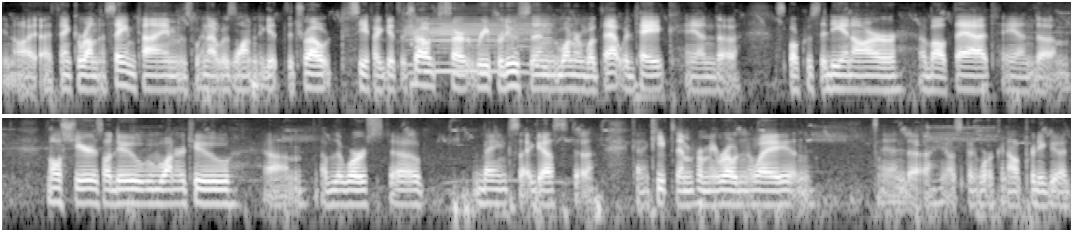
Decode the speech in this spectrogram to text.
you know, I, I, think around the same time is when I was wanting to get the trout, to see if I could get the trout to start reproducing, wondering what that would take, and uh, spoke with the DNR about that, and um, most years I'll do one or two um, of the worst uh, banks, I guess, to kind of keep them from eroding away, and, and uh, you know, it's been working out pretty good.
